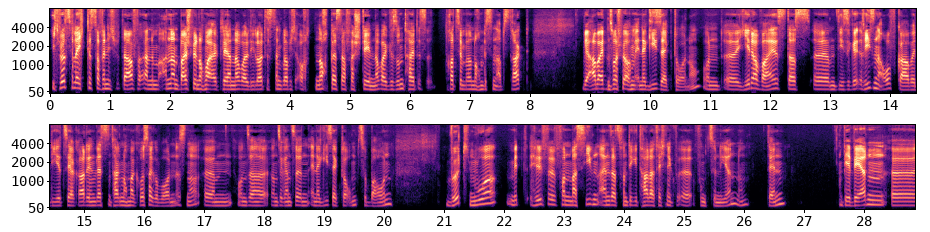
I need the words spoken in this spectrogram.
Ich würde es vielleicht, Christoph, wenn ich darf, an einem anderen Beispiel nochmal erklären, ne, weil die Leute es dann, glaube ich, auch noch besser verstehen, ne, weil Gesundheit ist trotzdem immer noch ein bisschen abstrakt. wir arbeiten zum Beispiel auch im Energiesektor. Ne? Und äh, jeder weiß, dass ähm, diese Riesenaufgabe, die jetzt ja gerade in den letzten Tagen nochmal größer geworden ist, ne? ähm, unser, unser ganzen Energiesektor umzubauen, wird nur mit Hilfe von massiven Einsatz von digitaler Technik äh, funktionieren. Ne? Denn wir werden äh,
